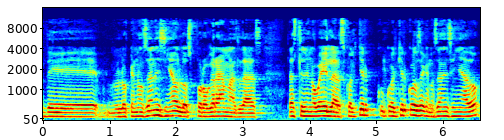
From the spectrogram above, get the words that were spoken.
de lo que nos han enseñado los programas, las, las telenovelas, cualquier, cualquier cosa que nos han enseñado,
